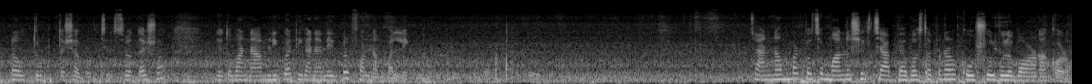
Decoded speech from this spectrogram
আপনার উত্তর প্রত্যাশা করছি। শ্রদ্ধা সহ যে তোমার নাম লিখবা, ঠিকানা লিখবা, ফোন নাম্বার লিখবা। চার নম্বর হচ্ছে মানসিক চাপ ব্যবস্থাপনার কৌশলগুলো বর্ণনা করো।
